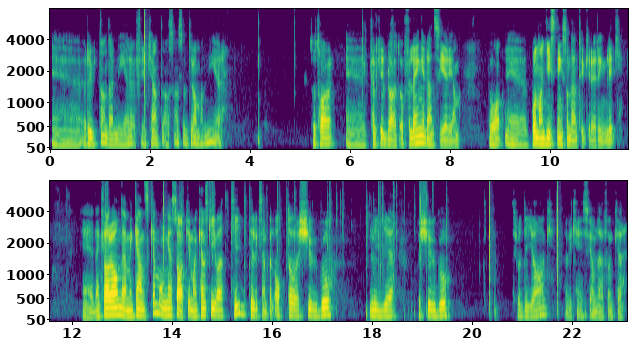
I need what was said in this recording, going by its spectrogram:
eh, rutan där nere, fyrkanten, och sen så drar man ner. Så tar eh, kalkylbladet och förlänger den serien på, eh, på någon gissning som den tycker är rimlig. Eh, den klarar av det här med ganska många saker. Man kan skriva tid till exempel 8 och 20, 9 och 20 trodde jag. Vi kan ju se om det här funkar.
